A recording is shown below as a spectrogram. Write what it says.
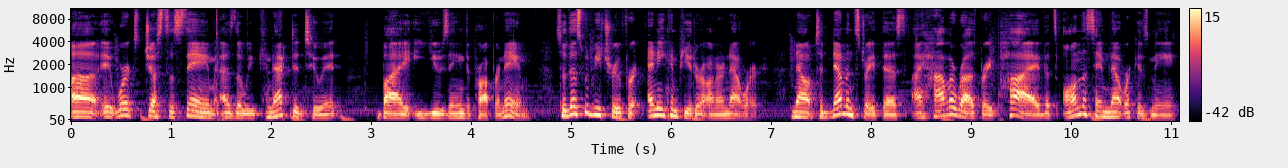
Uh, it works just the same as though we connected to it by using the proper name. So this would be true for any computer on our network. Now to demonstrate this, I have a Raspberry Pi that's on the same network as me,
